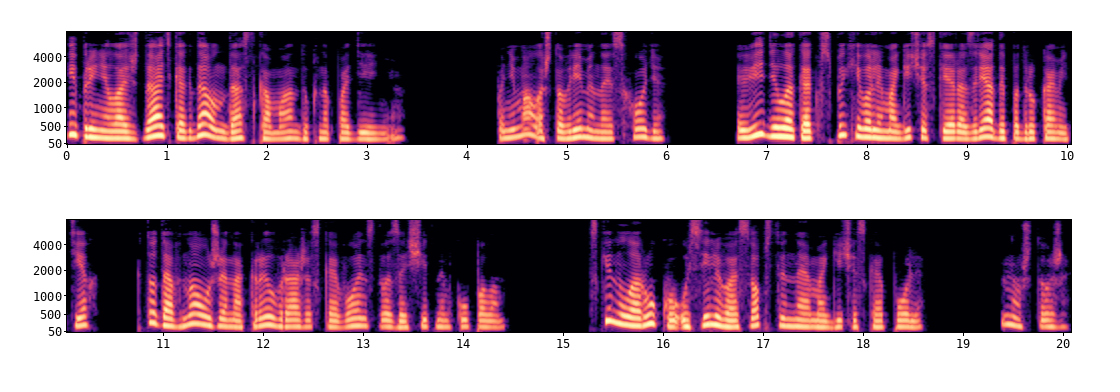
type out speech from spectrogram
и принялась ждать, когда он даст команду к нападению. Понимала, что время на исходе. Видела, как вспыхивали магические разряды под руками тех, кто давно уже накрыл вражеское воинство защитным куполом. Скинула руку, усиливая собственное магическое поле. Ну что же,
